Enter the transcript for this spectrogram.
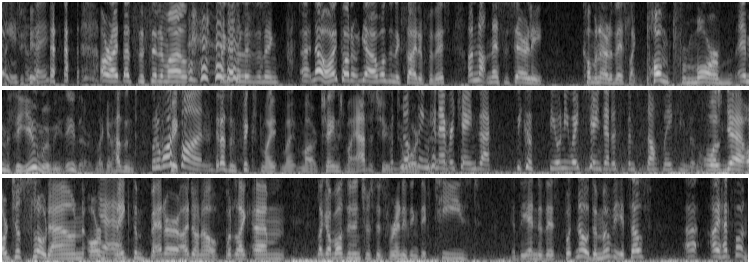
Right, okay. All right, that's the Cinemile. Thanks for listening. Uh, no, I thought, it, yeah, I wasn't excited for this. I'm not necessarily coming out of this like pumped for more MCU movies either. Like it hasn't. But it was fixed, fun. It hasn't fixed my, my, my changed my attitude But towards nothing can ever change that because the only way to change that is for them to stop making them. Well, yeah, or just slow down, or Yeah. make them better. I don't know, but like, um, like I wasn't interested for anything they've teased at the end of this. But no, the movie itself, uh, I had fun.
